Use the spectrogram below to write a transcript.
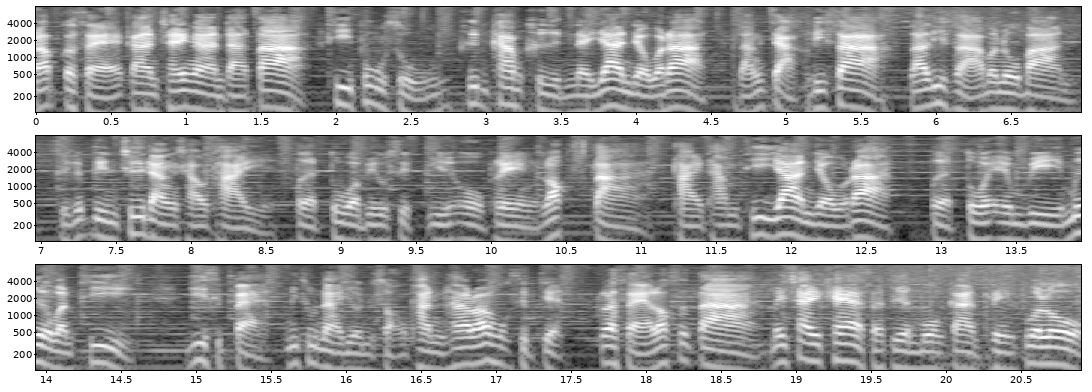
รับกระแสการใช้งาน Data ที่พุ่งสูงขึ้นข้ามคืนในย่านเยาวราช หลังจากลิซ่าลาลิสามโนบาล ศิลปินชื่อดังชาวไทย เปิดตัวมิวสิกวิดีโอเพลง Rockstar ถ่ายทำที่ย่านเยาวราช เปิดตัว MV เมื่อวันที่ 28 มิถุนายน 2567 กระแสล็อกสตาร์ไม่ใช่แค่สะเทือนวงการเพลงทั่วโลก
